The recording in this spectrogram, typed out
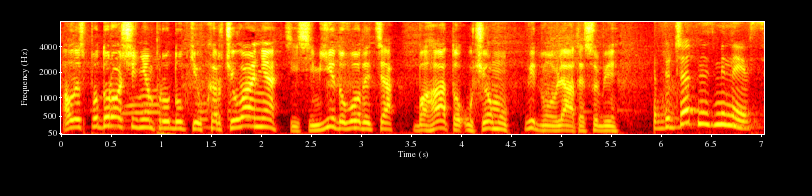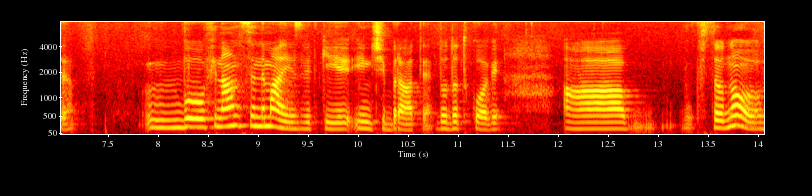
але з подорожчанням продуктів харчування цій сім'ї доводиться багато у чому відмовляти собі. Бюджет не змінився, бо фінанси немає звідки інші брати додаткові. А все одно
